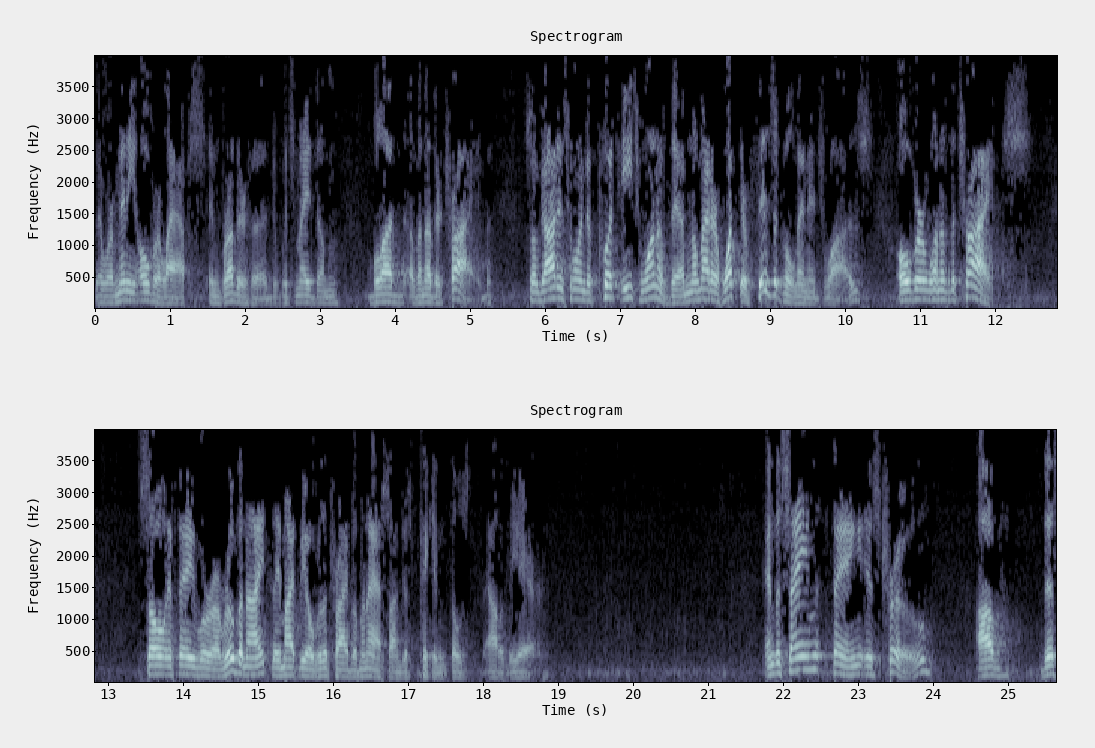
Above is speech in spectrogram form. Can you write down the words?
there were many overlaps in brotherhood, which made them blood of another tribe. So God is going to put each one of them, no matter what their physical lineage was, over one of the tribes. So if they were a Reubenite, they might be over the tribe of Manasseh. I'm just picking those out of the air. And the same thing is true of this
